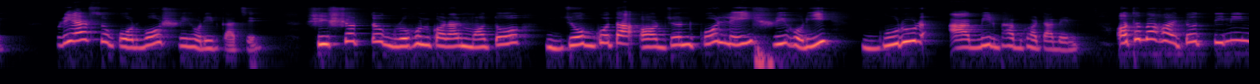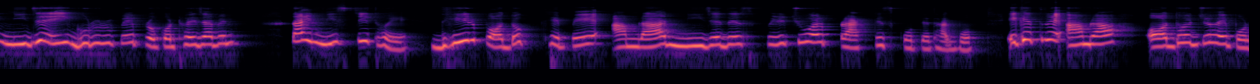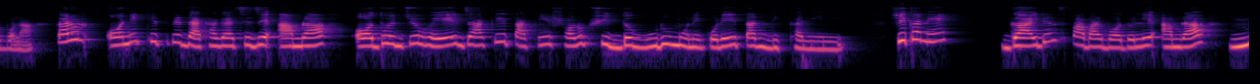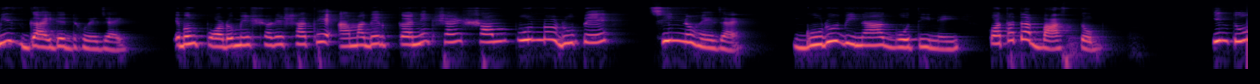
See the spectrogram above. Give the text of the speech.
প্রেয়ার্সও করব শ্রীহরির কাছে। শিষ্যত্ব গ্রহণ করার মতো যোগ্যতা অর্জন করলেই শ্রীহরি গুরুর আবির্ভাব ঘটাবেন। অথবা হয়তো তিনি নিজেই গুরুরূপে প্রকট হয়ে যাবেন। তাই নিশ্চিত হয়ে ধীর পদক্ষেপে আমরা নিজেদের স্পিরিচুয়াল প্র্যাকটিস করতে থাকব। এক্ষেত্রে আমরা অধৈর্য হয়ে পড়ব না। কারণ অনেক ক্ষেত্রে দেখা গেছে যে আমরা অধৈর্য হয়ে যাকে তাকে স্বরূপসিদ্ধ গুরু মনে করে তার দীক্ষা নিয়ে নিই। সেখানে গাইডেন্স পাবার বদলে আমরা মিসগাইডেড হয়ে যাই এবং পরমেশ্বরের সাথে আমাদের কানেকশন সম্পূর্ণরূপে ছিন্ন হয়ে যায়। গুরু বিনা গতি নেই, কথাটা বাস্তব। কিন্তু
